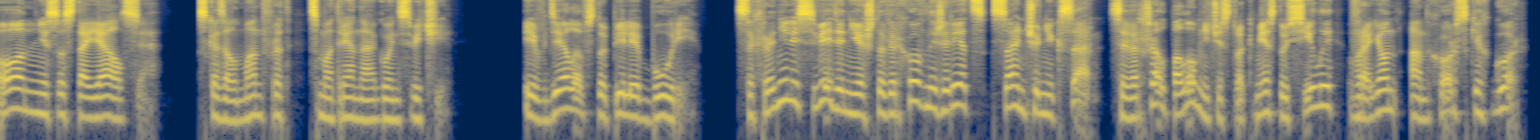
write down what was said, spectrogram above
«Он не состоялся», — сказал Манфред, смотря на огонь свечи. И в дело вступили бури. Сохранились сведения, что верховный жрец Санчо Никсар совершал паломничество к месту силы в район Анхорских гор.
